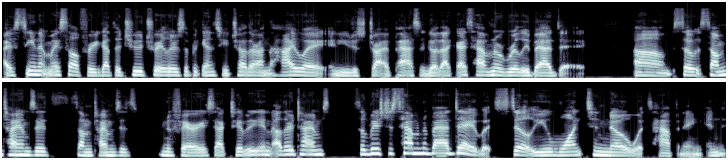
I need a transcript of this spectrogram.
I've seen it myself where you got the two trailers up against each other on the highway and you just drive past and go, that guy's having a really bad day. Um, so sometimes it's, sometimes it's nefarious activity and other times somebody's just having a bad day, but still you want to know what's happening and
